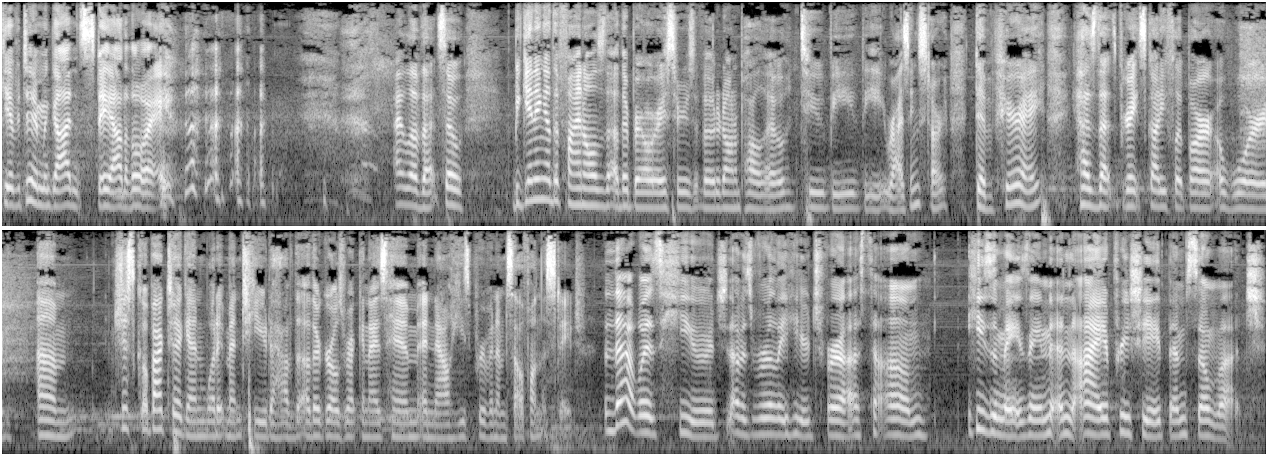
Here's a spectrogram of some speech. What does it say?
give it to him and God and stay out of the way. I love that. So, beginning of the finals, the other barrel racers voted on Apollo to be the rising star. Deb Pure has that great Scotty Flip Bar award. Um, just go back to again what it meant to you to have the other girls recognize him, and now he's proven himself on the stage. That was huge. That was really huge for us. Um, he's amazing, and I appreciate them so much.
